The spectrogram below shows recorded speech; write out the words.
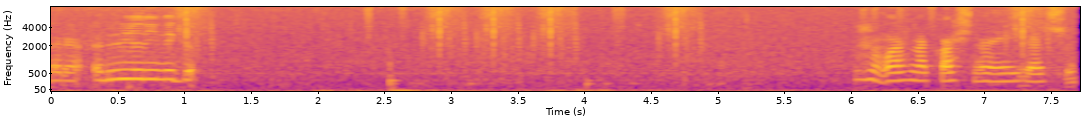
Serio. Really nigga. Można kość na jej rzeczy.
